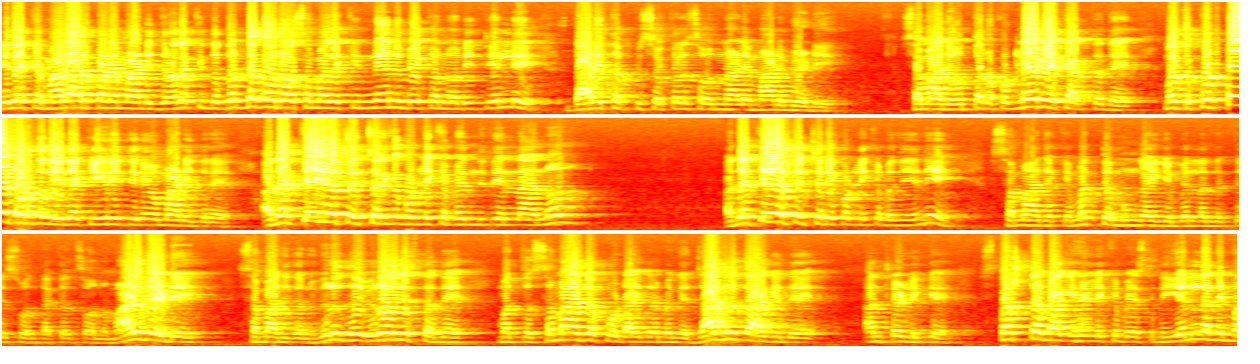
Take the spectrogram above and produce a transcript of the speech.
ಇದಕ್ಕೆ ಮಾಲಾರ್ಪಣೆ ಮಾಡಿದ್ರು. ಅದಕ್ಕಿಂತ ದೊಡ್ಡ ಗೌರವ ಸಮಾಜಕ್ಕೆ ಇನ್ನೇನು ಬೇಕು ಅನ್ನೋ ರೀತಿಯಲ್ಲಿ ದಾರಿ ತಪ್ಪಿಸುವ ಕೆಲಸವನ್ನು ನಾಳೆ ಮಾಡಬೇಡಿ. ಸಮಾಜ ಉತ್ತರ ಕೊಡಲೇಬೇಕಾಗ್ತದೆ. ಮತ್ತು ಕೊಟ್ಟೇ ಕೊಡ್ತದೆ. ಇದಕ್ಕೆ ಈ ರೀತಿ ನೀವು ಮಾಡಿದ್ರೆ. ಅದಕ್ಕೆ ಇವತ್ತು ಎಚ್ಚರಿಕೆ ಕೊಡ್ಲಿಕ್ಕೆ ಬಂದಿದ್ದೀನಿ ನಾನು. ಅದಕ್ಕೆ ಇವತ್ತು ಎಚ್ಚರಿಕೆ ಕೊಡ್ಲಿಕ್ಕೆ ಬಂದಿದ್ದೀನಿ. ಸಮಾಜಕ್ಕೆ ಮತ್ತೆ ಮುಂಗೈಗೆ ಬೆಲ್ಲ ನಿಕ್ಕಿಸುವಂತ ಕೆಲಸವನ್ನು ಮಾಡಬೇಡಿ. ಸಮಾಜದನ್ನು ವಿರುದ್ಧ ವಿರೋಧಿಸ್ತದೆ ಮತ್ತು ಸಮಾಜ ಕೂಡ ಇದರ ಬಗ್ಗೆ ಜಾಗೃತ ಆಗಿದೆ ಅಂತ ಹೇಳಲಿಕ್ಕೆ, ಸ್ಪಷ್ಟವಾಗಿ ಹೇಳಲಿಕ್ಕೆ ಬಯಸ್ತೀನಿ. ಎಲ್ಲ ನಿಮ್ಮ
